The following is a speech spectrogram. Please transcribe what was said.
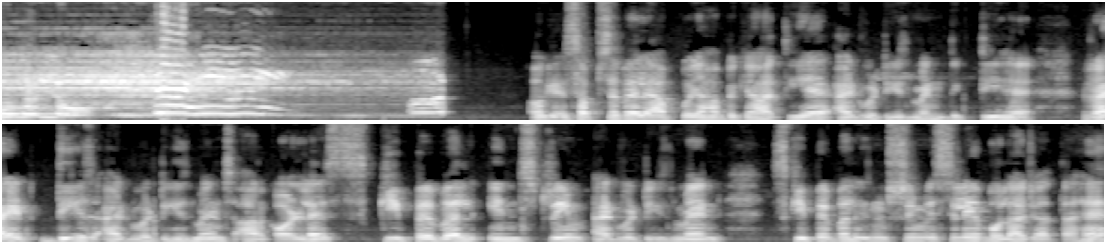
बोलो। ओके okay, सबसे पहले आपको यहाँ पे क्या आती है? एडवर्टीजमेंट दिखती है। Right these advertisements are called as skippable in stream advertisement skippable in stream इसलिए बोला जाता है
